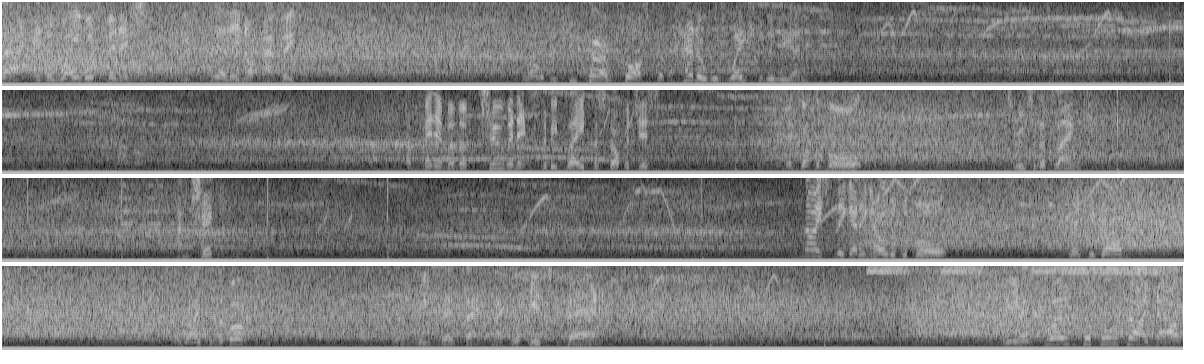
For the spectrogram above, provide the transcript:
That is a wayward finish. He's clearly not happy. Well, that was a superb cross, but the header was wasted in the end. A minimum of two minutes to be played for stoppages. They've got the ball. Through to the flank. Hamsik. Nicely getting hold of the ball. The break is on. In the box. Referee says that tackle is fair. He has blown for full time now.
